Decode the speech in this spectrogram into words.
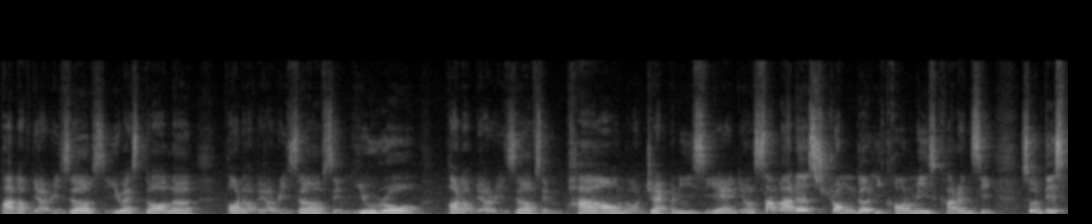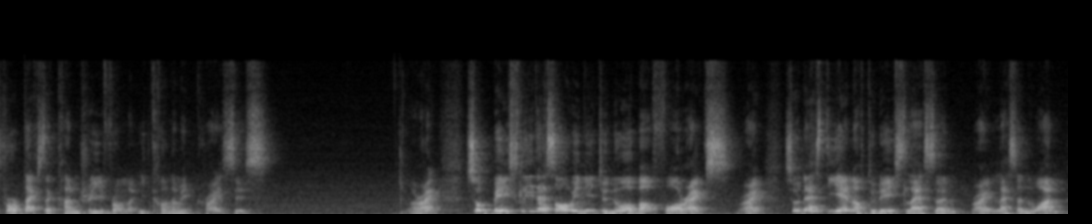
part of their reserves US dollar, part of their reserves in euro, part of their reserves in pound or Japanese yen, you know, some other stronger economies currency. So this protects the country from an economic crisis. Alright, so basically that's all we need to know about Forex, right? So that's the end of today's lesson, right? Lesson 1.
